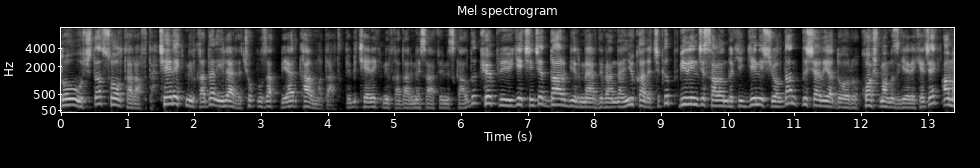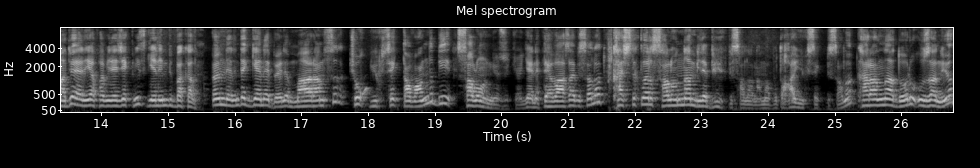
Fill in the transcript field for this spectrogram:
Doğu uçta sol tarafta. Çeyrek mil kadar ileride. Çok uzak bir yer kalmadı artık diyor. Bir çeyrek mil kadar mesafemiz kaldı. Köprüyü geçince dar bir merdivenden yukarı çıkıp birinci salondaki geniş yoldan dışarıya doğru koşmamız gerekecek. Ama diyor eğer yapabilecek miyiz? Gelin bir bakalım. Önlerinde gene böyle mağaramsı çok yüksek tavanlı bir salon gözüküyor. Gene devasa bir salon. Kaçtıkları salondan bile büyük bir salon ama bu daha yüksek bir salon. Karanlığa doğru uzanıyor.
